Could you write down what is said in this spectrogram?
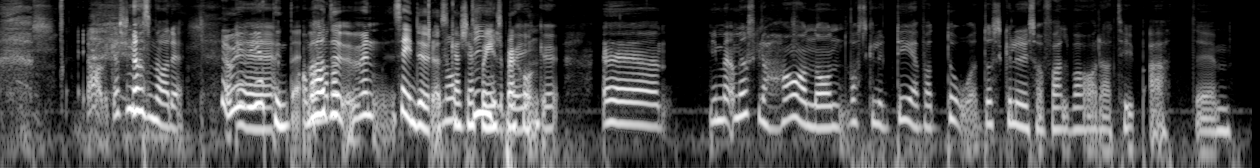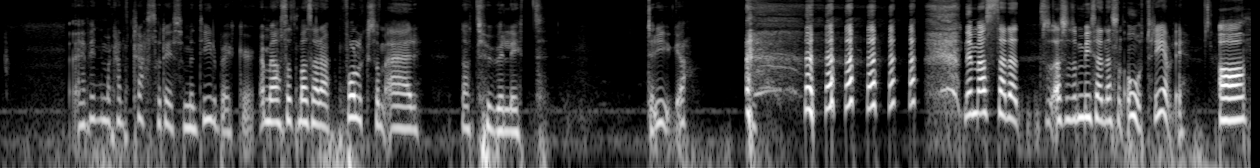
Ja, det kanske är någon som har det. jag vet Eh, inte. om Vad man du, men, säg du då så kanske jag får inspiration. Eh, ja, men om jag skulle ha någon, vad skulle det vara då? Då skulle det i så fall vara typ att ehm, jag vet inte om man kan klassa det som en dealbreaker. Ja, men alltså att man, såhär, folk som är naturligt dryga. Nej men alltså, såhär, alltså de blir såhär, nästan otrevliga. Ja,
